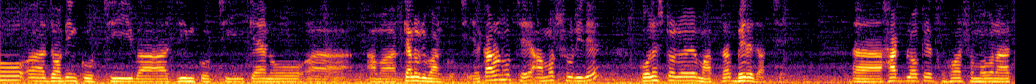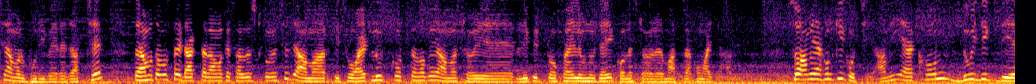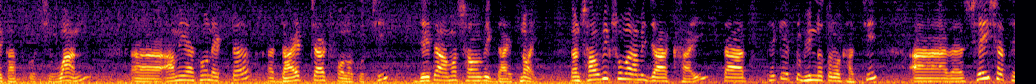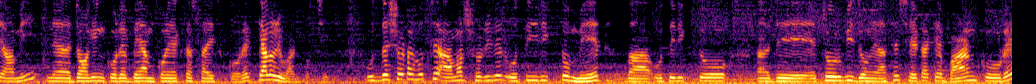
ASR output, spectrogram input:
জগিং করছি বা জিম করছি, কেন আমার ক্যালোরি বার্ন করছি? এর কারণ হচ্ছে আমার শরীরে কোলেস্টেরলের মাত্রা বেড়ে যাচ্ছে। হার্ট ব্লকেজ হওয়ার সম্ভাবনা আছে, আমার ভুঁড়ি বেড়ে যাচ্ছে। তো এমত অবস্থায় ডাক্তার আমাকে সাজেস্ট করেছে যে আমার কিছু ওয়াইট লুজ করতে হবে, আমার শরীরে লিপিড প্রোফাইল অনুযায়ী কোলেস্টেরলের মাত্রা কমাইতে হবে। সো আমি এখন কি করছি? আমি এখন দুই দিক দিয়ে কাজ করছি। ওয়ান আমি এখন একটা ডায়েট চার্ট ফলো করছি, যেটা আমার স্বাভাবিক ডায়েট নয়। কারণ স্বাভাবিক সময় আমি যা খাই, তার থেকে একটু ভিন্নতর খাচ্ছি। আর সেই সাথে আমি জগিং করে, ব্যায়াম করে এক্সারসাইজ করে ক্যালোরি বার্ন করছি। উদ্দেশ্যটা হচ্ছে আমার শরীরের অতিরিক্ত মেদ বা অতিরিক্ত যে চর্বি জমে আছে সেটাকে বার্ন করে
